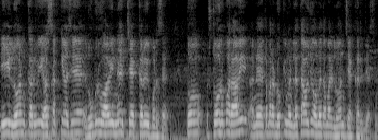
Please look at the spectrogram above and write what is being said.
એ લોન કરવી અશક્ય છે. રૂબરૂ આવીને જ ચેક કરવી પડશે. તો સ્ટોર ઉપર આવી અને તમારા ડોક્યુમેન્ટ લેતા આવજો, અમે તમારી લોન ચેક કરી દેશું.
